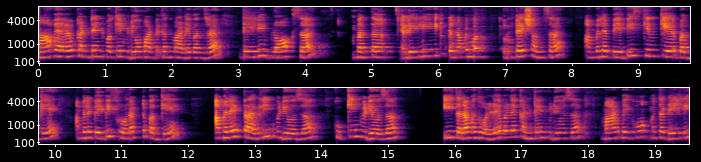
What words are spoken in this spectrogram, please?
ನಾವು ಯಾವ್ಯಾವ ಕಂಟೆಂಟ್ ಬಗ್ಗೆ ವಿಡಿಯೋ ಮಾಡ್ಬೇಕಂತ ಮಾಡೇವಂದ್ರ ಡೈಲಿ ಬ್ಲಾಗ್ಸ್ ಮತ್ತು ಡೈಲಿ ನಮ್ಮ ರೊಟೇಷನ್ಸ ಆಮೇಲೆ ಬೇಬಿ ಸ್ಕಿನ್ ಕೇರ್ ಬಗ್ಗೆ, ಆಮೇಲೆ ಬೇಬಿ ಪ್ರಾಡಕ್ಟ್ ಬಗ್ಗೆ, ಆಮೇಲೆ ಟ್ರಾವೆಲಿಂಗ್ ವಿಡಿಯೋಸ ಕುಕ್ಕಿಂಗ್ ವಿಡಿಯೋಸ ಈ ಥರ ಒಂದು ಒಳ್ಳೆ ಒಳ್ಳೆ ಕಂಟೆಂಟ್ ವಿಡಿಯೋಸ ಮಾಡಬೇಕು, ಮತ್ತು ಡೈಲಿ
